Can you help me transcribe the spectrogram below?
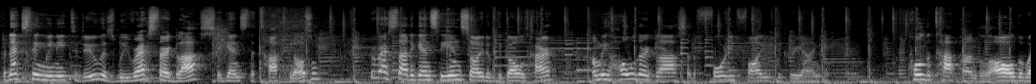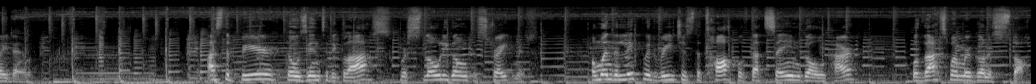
The next thing we need to do is we rest our glass against the top nozzle. We rest that against the inside of the gold harp and we hold our glass at a 45 degree angle. Pull the tap handle all the way down. As the beer goes into the glass, we're slowly going to straighten it. And when the liquid reaches the top of that same gold harp, well that's when we're going to stop.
